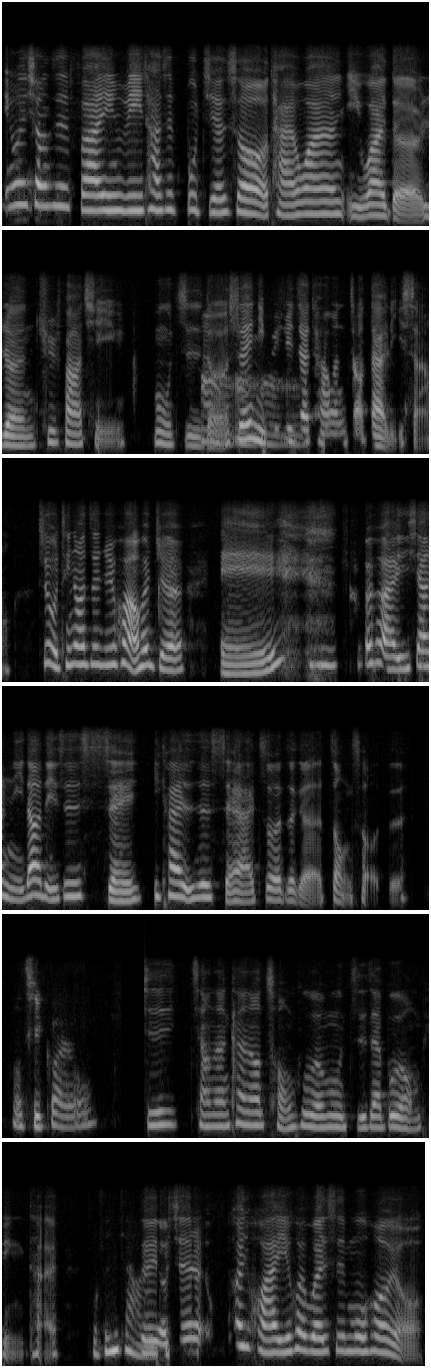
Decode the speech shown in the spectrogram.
因为像是 Flying V，他是不接受台湾以外的人去发起。募资的，嗯、所以你必须在台湾找代理商。嗯、所以我听到这句话，我会觉得，哎、欸，会怀疑一下你到底是谁，一开始是谁来做这个众筹的？好奇怪哦。其实常常看到重复的募资在不同平台，我分享。对，有些人会怀疑会不会是幕后有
